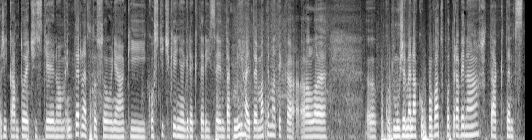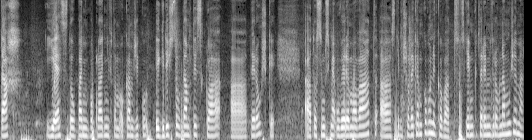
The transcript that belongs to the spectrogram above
říkám, to je čistě jenom internet, to jsou nějaké kostičky někde, které se jen tak míhají, to je matematika, ale pokud můžeme nakupovat v potravinách, tak ten vztah je s tou paní pokladní v tom okamžiku, i když jsou tam ty skla a ty roušky. A to si musíme uvědomovat a s tím člověkem komunikovat, s tím, kterým zrovna můžeme.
